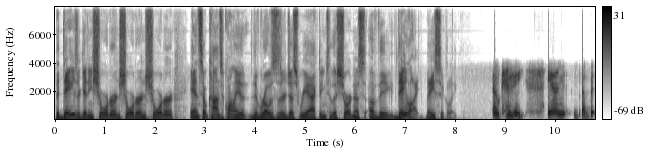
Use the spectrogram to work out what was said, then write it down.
the days are getting shorter and shorter and shorter. And so consequently, the roses are just reacting to the shortness of the daylight, basically. Okay. And uh, but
